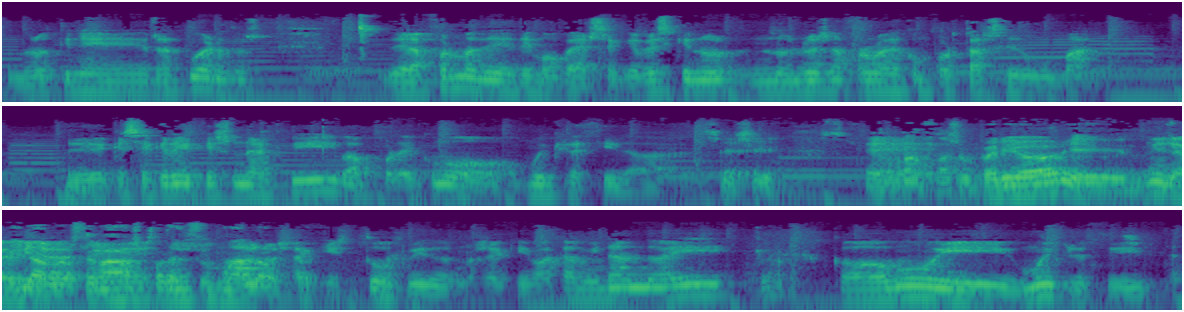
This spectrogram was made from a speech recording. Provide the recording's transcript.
cuando no tiene recuerdos, de la forma de, de moverse, que ves que no, no, no es la forma de comportarse de un humano. De que se cree que es una Kree y va por ahí como muy crecida. Sí, sí. Eh, raza superior y Mira, mira los demás por encima humanos hombro. aquí estúpidos, no sé qué, va caminando ahí Claro. como muy, muy crecidita.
